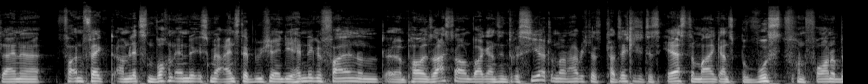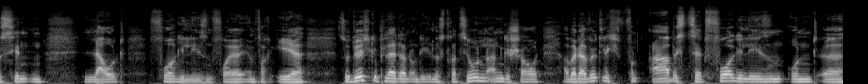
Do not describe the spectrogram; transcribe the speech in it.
Kleiner Fun Fact: Am letzten Wochenende ist mir eins der Bücher in die Hände gefallen und äh, Paul saß da und war ganz interessiert. Und dann habe ich das tatsächlich das erste Mal ganz bewusst von vorne bis hinten laut vorgelesen. Vorher einfach eher so durchgeblättert und die Illustrationen angeschaut, aber da wirklich von A bis Z vorgelesen. Und äh,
